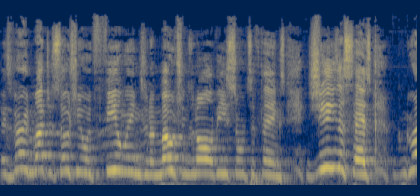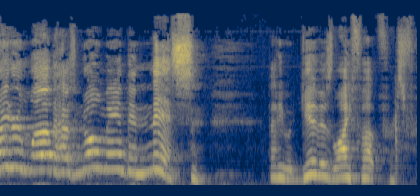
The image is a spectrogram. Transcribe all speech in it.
is very much associated with feelings and emotions and all these sorts of things. Jesus says, Greater love has no man than this, that he would give his life up for his friends.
